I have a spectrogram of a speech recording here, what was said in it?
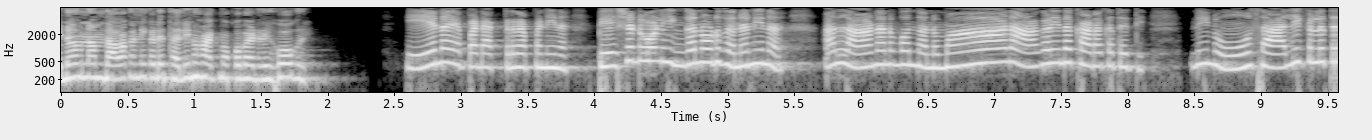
ಇನ್ನೊಮ್ಮೆ ನಮ್ಮ ದವಾಖಾನಿ ಕಡೆ ತಲೆನೂ ಹಾಕಿ ಮಕ್ಕೋಬೇಡ್ರಿ ಹೋಗ್ರಿ. ಏನಯ್ಯಪ್ಪ ಡಾಕ್ಟರಪ್ಪ ಪೇಷಂಟ್ ಪೇಷಂಟ್ಗಳು ಹಿಂಗ ನೋಡುದನ ನೀನ? ಅಲ್ಲ ನನಗೊಂದು ಅನುಮಾನ ಆಗಲಿಂದ ಕಾಡಕತೈತಿ ನೀನು ಸಾಲಿ ಕಲಿತ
